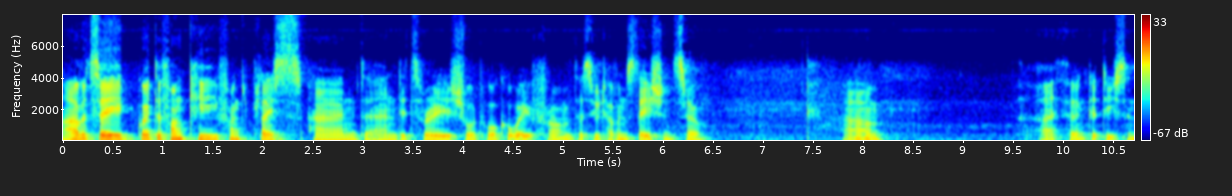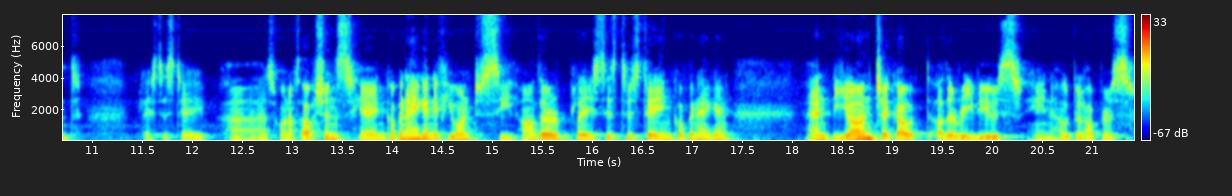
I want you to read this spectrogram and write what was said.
I would say quite a funky funky place and and it's very short walk away from the Sydhavn station so um, I think, a decent place to stay uh, as one of the options here in Copenhagen. If you want to see other places to stay in Copenhagen and beyond, check out other reviews in Hotel Hoppers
